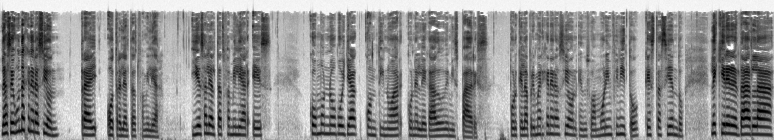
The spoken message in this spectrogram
La segunda generación trae otra lealtad familiar. Y esa lealtad familiar es cómo no voy a continuar con el legado de mis padres. Porque la primera generación, en su amor infinito, ¿qué está haciendo? Le quiere dar la,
